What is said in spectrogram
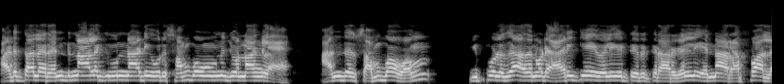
அடுத்தால ரெண்டு நாளைக்கு முன்னாடி ஒரு சம்பவம்னு சொன்னாங்களே அந்த சம்பவம் இப்பொழுது அதனுடைய அறிக்கையை வெளியிட்டு இருக்கிறார்கள் என்ன ரஃபால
